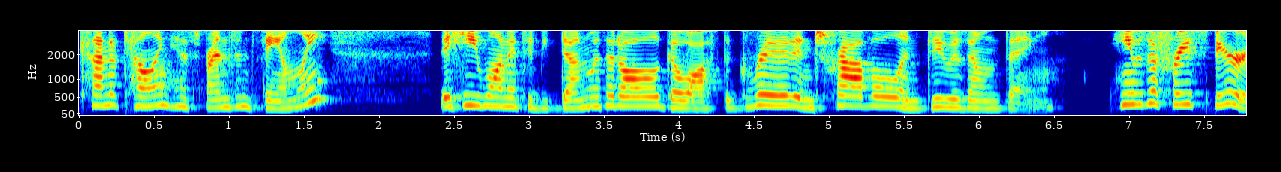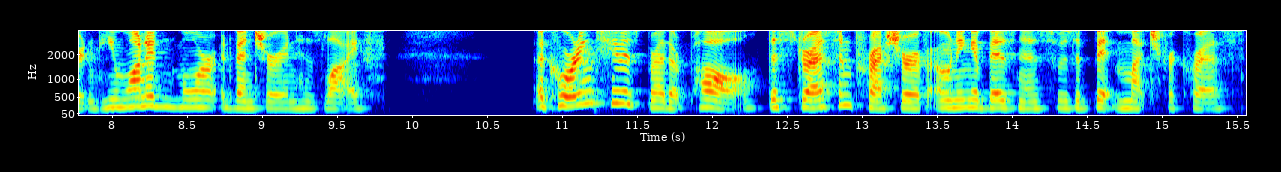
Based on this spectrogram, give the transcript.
kind of telling his friends and family that he wanted to be done with it all, go off the grid and travel and do his own thing. He was a free spirit and he wanted more adventure in his life. According to his brother Paul, the stress and pressure of owning a business was a bit much for Chris.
